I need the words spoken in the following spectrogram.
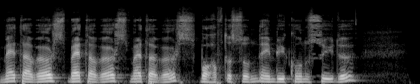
Metaverse, Metaverse, Metaverse bu hafta sonunun en büyük konusuydu.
